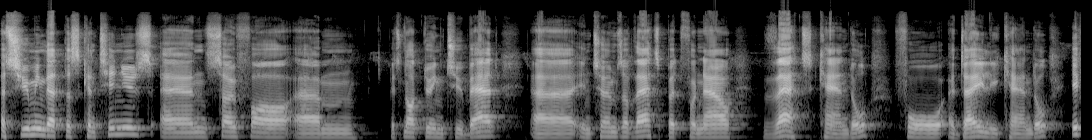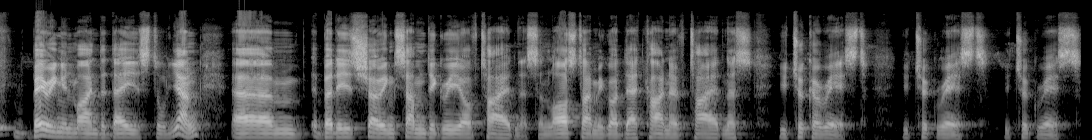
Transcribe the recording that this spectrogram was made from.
assuming that this continues, and so far um, it's not doing too bad uh, in terms of that. But for now, that candle for a daily candle, if bearing in mind the day is still young, um, but is showing some degree of tiredness. And last time you got that kind of tiredness, you took a rest. You took rest. You took rest.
